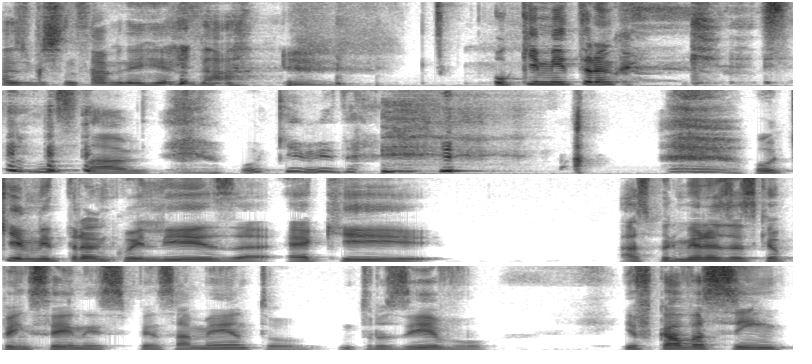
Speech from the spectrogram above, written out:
As bichas não sabem nem rezar. O que me tranquiliza. Não sabe. O que me. o que me tranquiliza é que as primeiras vezes que eu pensei nesse pensamento intrusivo, eu ficava assim,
